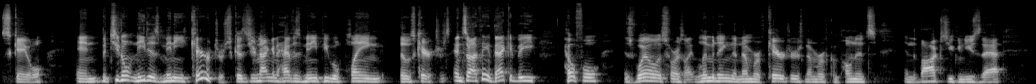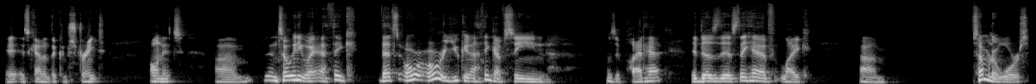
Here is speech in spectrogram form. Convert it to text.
scale. And but you don't need as many characters because you're not going to have as many people playing those characters. And so, I think that could be helpful as well as far as like limiting the number of characters, number of components in the box. You can use that as kind of the constraint on it. Um, and so, anyway, I think that's or or you can. I think I've seen was it Plaid Hat that does this. They have like um, Summoner Wars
